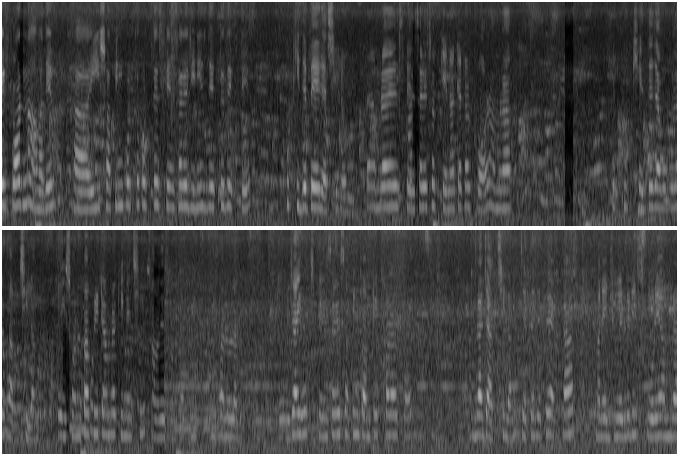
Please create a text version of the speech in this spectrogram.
এরপর না আমাদের এই শপিং করতে করতে স্পেন্সারে জিনিস দেখতে দেখতে খুব খিদে পেয়ে গেছিল। তাই আমরা স্পেন্সারে সব কেনাকাটার পর আমরা একটু খেতে যাব বলে ভাবছিলাম। তো এই সোনপাপড়িটা আমরা কিনেছি। আমাদের সোনপাপড়ি খুবই ভালো লাগে। তো যাই হোক স্পেন্সারের শপিং কমপ্লিট করার পর আমরা যাচ্ছিলাম। যেতে যেতে একটা মানে জুয়েলারি স্টোরে আমরা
